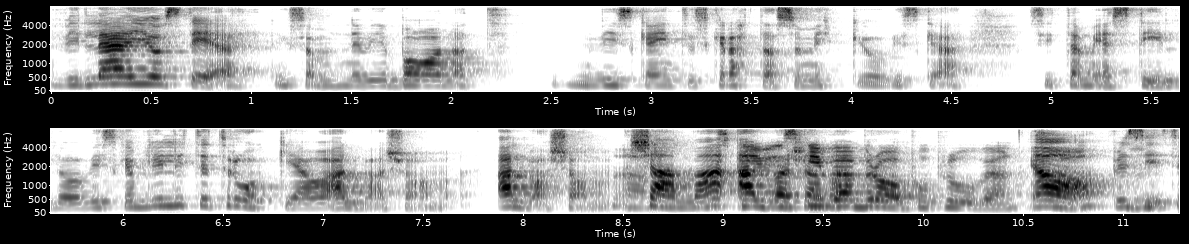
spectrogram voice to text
Vi lär ju oss det liksom, när vi är barn att vi ska inte skratta så mycket och vi ska sitta mer still och vi ska bli lite tråkiga och allvarsamma. Allvarsamma. Samma, Skriva, allvarsamma. skriva bra på proven. Ja, precis.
